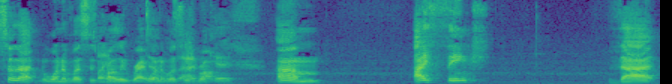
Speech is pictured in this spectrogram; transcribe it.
so that one of us is probably right, one of us devil's is wrong. Um, I think that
